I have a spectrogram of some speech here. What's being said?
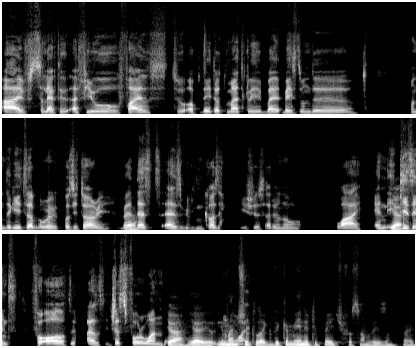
I've selected a few files to update automatically by, based on the on the GitHub repository, but yeah. that has been causing issues. I don't know why, and it yeah. not for all of the files; it's just for one. Yeah, yeah. You, you mentioned why. like the community page for some reason, right?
